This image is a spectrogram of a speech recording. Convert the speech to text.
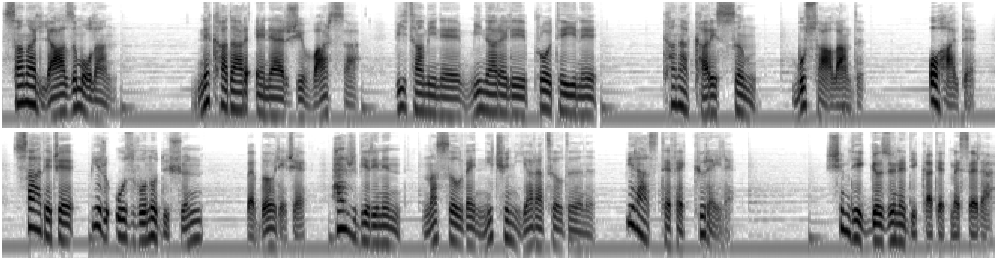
sana lazım olan ne kadar enerji varsa, vitamini, minerali, proteini kana karışsın, bu sağlandı. O halde sadece bir uzvunu düşün ve böylece her birinin nasıl ve niçin yaratıldığını biraz tefekkür eyle. Şimdi gözüne dikkat et mesela.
